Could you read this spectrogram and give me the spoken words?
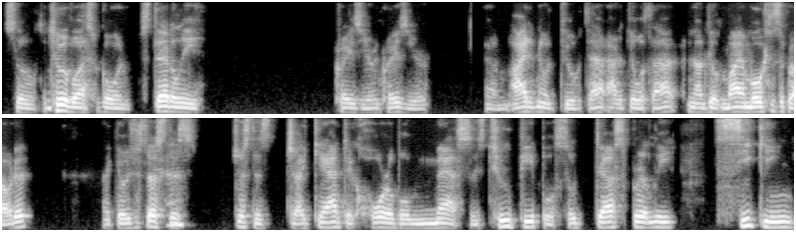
So the two of us were going steadily crazier and crazier. Um, I didn't know what to deal with that, how to deal with that, and how to deal with my emotions about it. Like it was just, just this just this gigantic, horrible mess. These two people so desperately seeking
